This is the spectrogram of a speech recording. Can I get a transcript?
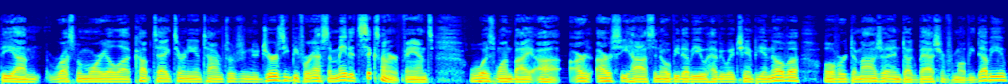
the um, Russ Memorial uh, Cup Tag Tourney in Tom New Jersey. Before an estimated 600 fans was won by uh, R- RC Haas and OVW Heavyweight Champion Nova over Damaja and Doug Basham from OVW.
